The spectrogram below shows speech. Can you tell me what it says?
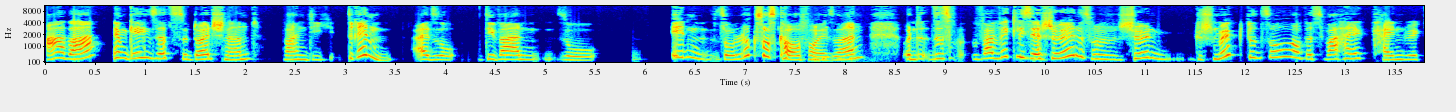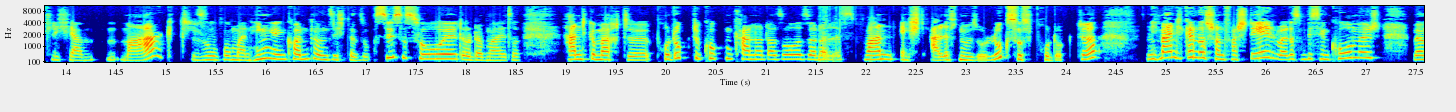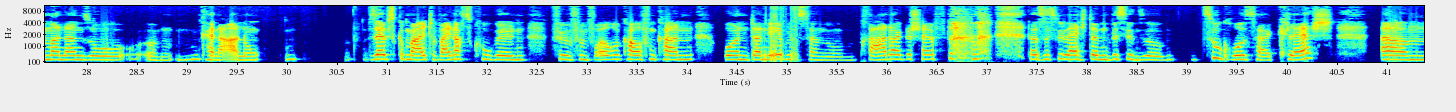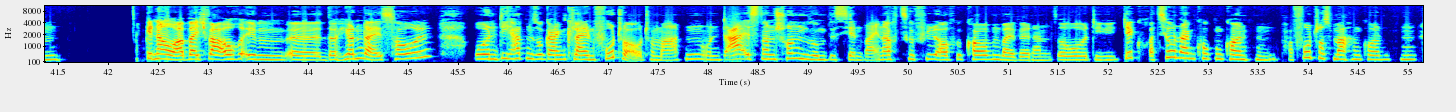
Aber im Gegensatz zu Deutschland waren die drin. Also die waren so in so Luxuskaufhäusern. Und das war wirklich sehr schön. Es war schön geschmückt und so, aber es war halt kein wirklicher Markt, so wo man hingehen konnte und sich da so Süßes holt oder mal so handgemachte Produkte gucken kann oder so, sondern es waren echt alles nur so Luxusprodukte. Ich meine, ich kann das schon verstehen, weil das ist ein bisschen komisch, wenn man dann so, ähm, keine Ahnung, selbstgemalte Weihnachtskugeln für fünf Euro kaufen kann und daneben ist dann so ein Prada-Geschäft. Das ist vielleicht dann ein bisschen so zu großer Clash. Ähm, genau, aber ich war auch im äh, The Hyundai Seoul und die hatten sogar einen kleinen Fotoautomaten und da ist dann schon so ein bisschen Weihnachtsgefühl aufgekommen, weil wir dann so die Dekoration angucken konnten, ein paar Fotos machen konnten.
